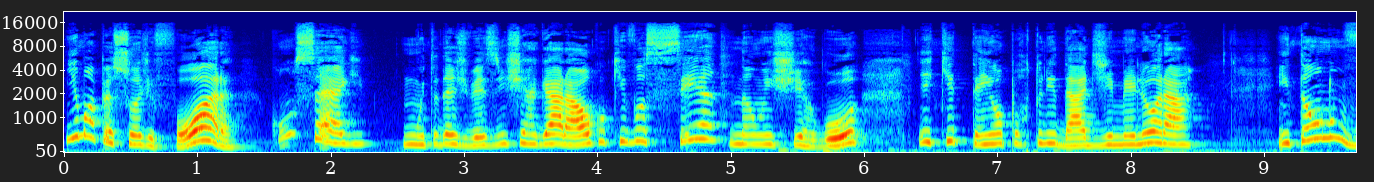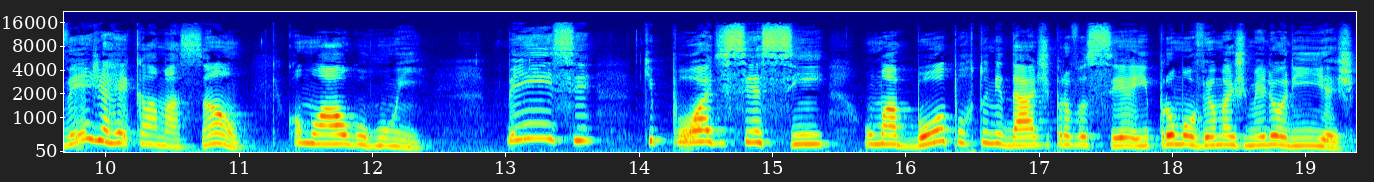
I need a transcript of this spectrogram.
E uma pessoa de fora consegue muitas das vezes enxergar algo que você não enxergou e que tem oportunidade de melhorar. Então não veja a reclamação como algo ruim. Pense que pode ser sim uma boa oportunidade para você aí promover umas melhorias.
